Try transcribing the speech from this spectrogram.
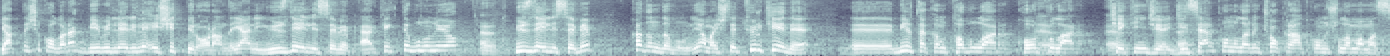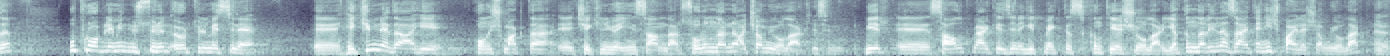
yaklaşık olarak birbirleriyle eşit bir oranda. Yani %50 sebep erkekte bulunuyor, Evet. %50 sebep kadında bulunuyor. Ama işte Türkiye'de e, bir takım tabular, korkular, çekince, cinsel konuların çok rahat konuşulamaması bu problemin üstünün örtülmesine, e, hekimle dahi konuşmakta e, çekiniyor insanlar. Sorunlarını açamıyorlar. Kesinlikle. Bir e, sağlık merkezine gitmekte sıkıntı yaşıyorlar. Yakınlarıyla zaten hiç paylaşamıyorlar. Evet.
